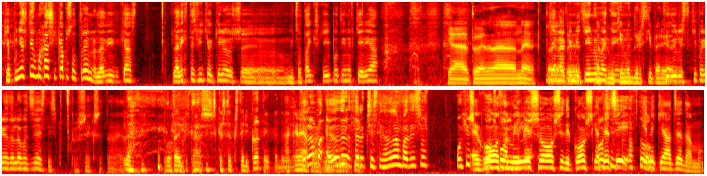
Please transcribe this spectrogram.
Και που νιώθει ότι έχουμε χάσει και κάπου στο τρένο. Δηλαδή, ειδικά, δηλαδή χτες βγήκε ο κύριος ε, Μητσοτάκης και είπε ότι είναι ευκαιρία Για, το, ένα, ναι, το, για να το- επιμηκύνουμε να την, επιμηκύνουμε την τουριστική την περίοδο. τουριστική περίοδο λόγω της ζέστης. Προσέξτε τώρα. Δηλαδή, Πού Στο, έχει φτάσεις. και στο εξωτερικό το είπε. Ακραία. Θέλω να πα- πράγματα. Εδώ θέλω, θέλω, ξέρεις τι, θα ήθελα να απαντήσω ως- όχι ως Εγώ ως θα πολιτικό- μιλήσω ως ειδικός γιατί όχι, έτσι αυτό. είναι και η ατζέντα μου.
